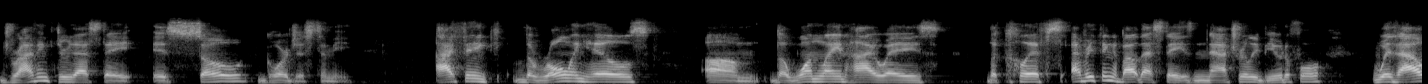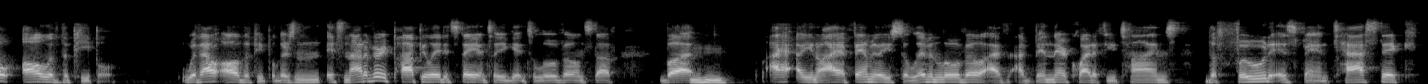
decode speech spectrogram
Driving through that state is so gorgeous to me. I think the rolling hills, um, the one-lane highways, the cliffs, everything about that state is naturally beautiful without all of the people. Without all of the people, there's it's not a very populated state until you get into Louisville and stuff. But mm-hmm. I, you know, I have family that used to live in Louisville. I've I've been there quite a few times. The food is fantastic.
